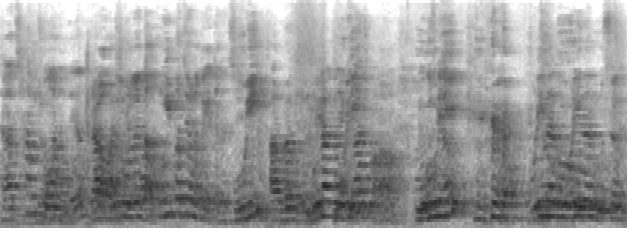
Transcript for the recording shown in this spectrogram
제가 참 좋았는데요. 야, 우리 오늘 딱 고기 파티 하면 되겠다, 그치? 우리? 아, 왜 우리라는 얘기 하지 마. 우리? 우리는 우리는 무슨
